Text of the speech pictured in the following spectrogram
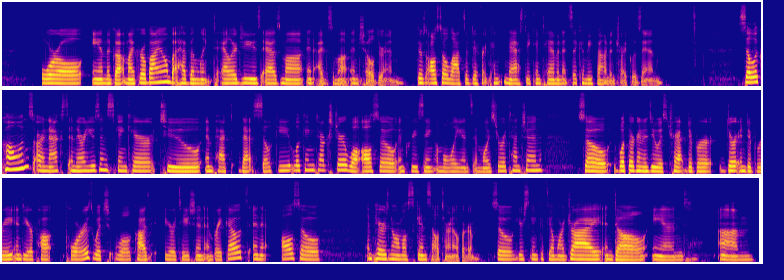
oral, and the gut microbiome, but have been linked to allergies, asthma, and eczema in children. There's also lots of different con- nasty contaminants that can be found in triclosan. Silicones are next, and they're used in skincare to impact that silky looking texture while also increasing emollients and moisture retention. So, what they're going to do is trap dirt and debris into your pores, which will cause irritation and breakouts. And it also impairs normal skin cell turnover. So, your skin could feel more dry and dull. And um,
